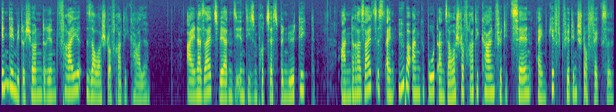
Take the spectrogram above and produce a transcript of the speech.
in den Mitochondrien freie Sauerstoffradikale. Einerseits werden sie in diesem Prozess benötigt, andererseits ist ein Überangebot an Sauerstoffradikalen für die Zellen ein Gift für den Stoffwechsel.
